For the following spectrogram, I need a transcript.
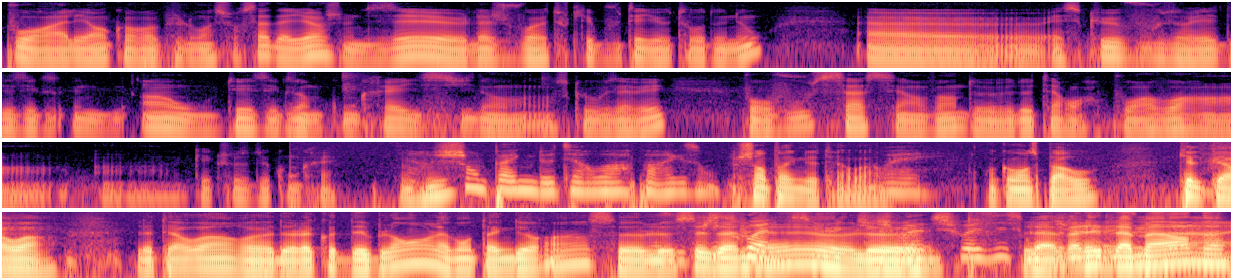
pour aller encore plus loin sur ça, d'ailleurs, je me disais, euh, là je vois toutes les bouteilles autour de nous. Euh, Est-ce que vous auriez des un ou des exemples concrets ici dans, dans ce que vous avez? Pour vous, ça c'est un vin de, terroir, pour avoir quelque chose de concret Un mhm. champagne de terroir par exemple. Champagne de terroir. On commence par où? Quel terroir? Le terroir euh, de la Côte des Blancs, la montagne de Reims, euh, le Cézanais, euh, la vallée de la Marne.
